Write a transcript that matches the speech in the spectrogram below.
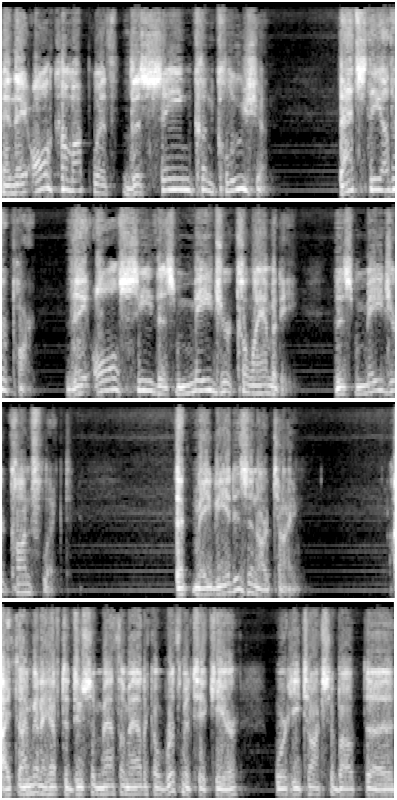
And they all come up with the same conclusion. That's the other part. They all see this major calamity, this major conflict, that maybe it is in our time. I I'm going to have to do some mathematical arithmetic here, where he talks about uh,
